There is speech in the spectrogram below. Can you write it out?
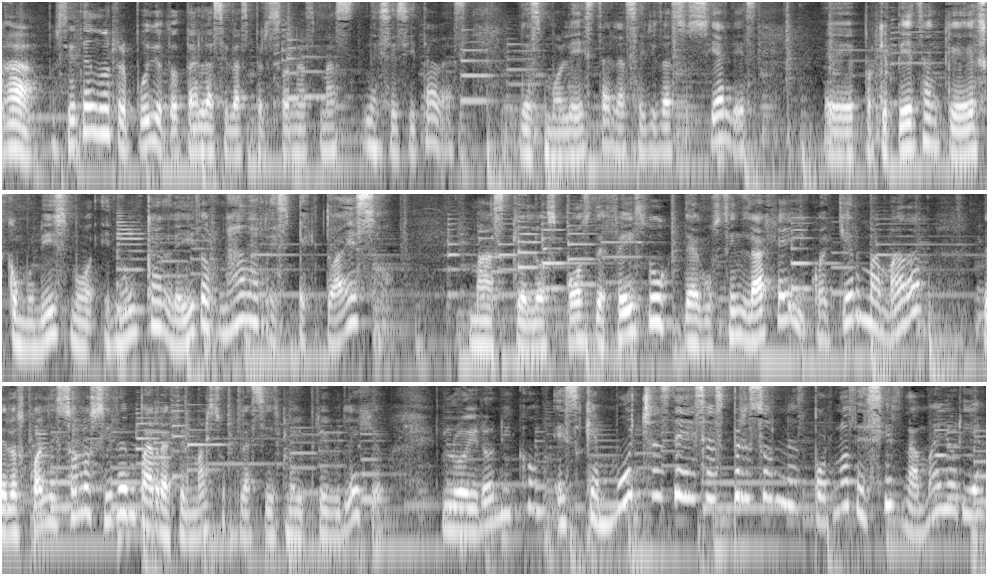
Ah, pues sienten un repudio total hacia las personas más necesitadas. Les molesta las ayudas sociales eh, porque piensan que es comunismo y nunca han leído nada respecto a eso. Más que los posts de Facebook de Agustín Laje y cualquier mamada de los cuales solo sirven para reafirmar su clasismo y privilegio. Lo irónico es que muchas de esas personas, por no decir la mayoría,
